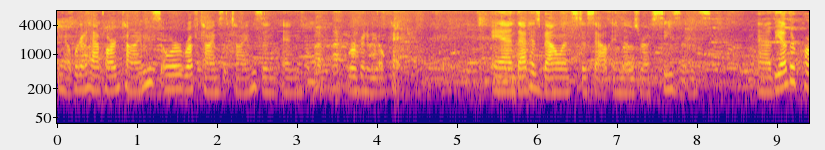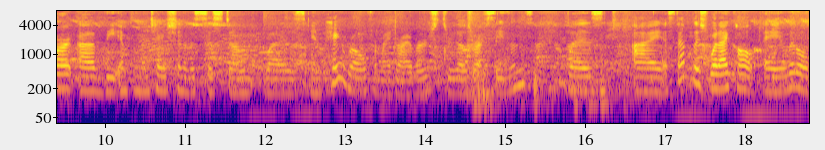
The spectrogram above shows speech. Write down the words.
you know we're going to have hard times or rough times at times, and, and we're going to be okay. And that has balanced us out in those rough seasons. Uh, the other part of the implementation of the system was in payroll for my drivers through those rough seasons was I established what I call a little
